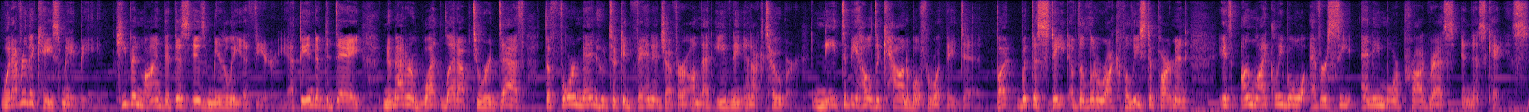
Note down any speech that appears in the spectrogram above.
Whatever the case may be, keep in mind that this is merely a theory. At the end of the day, no matter what led up to her death, the four men who took advantage of her on that evening in October need to be held accountable for what they did. But with the state of the Little Rock Police Department, it's unlikely we will ever see any more progress in this case.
